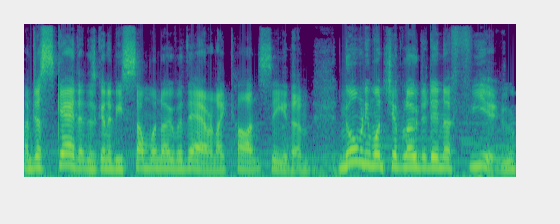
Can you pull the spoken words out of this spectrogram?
I'm just scared that there's going to be someone over there and I can't see them. Normally once you've loaded in a few,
